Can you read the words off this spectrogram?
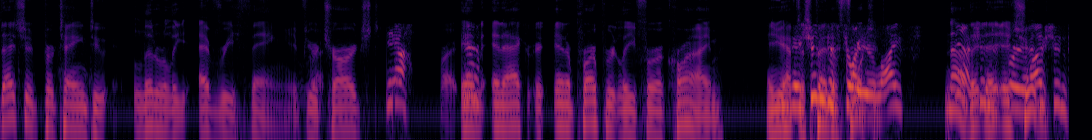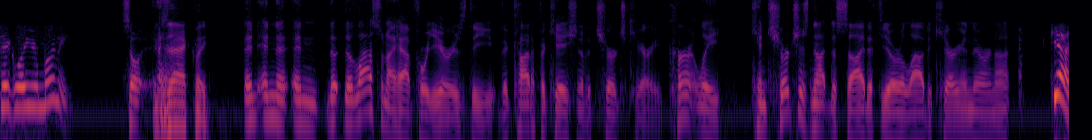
that should pertain to literally everything. If you're charged yeah, right. in, inaccurate, inappropriately for a crime, and you have they to shouldn't spend a destroy fortune. your life. No, yeah, they- it shouldn't it destroy your life. shouldn't. Shouldn't take away your money. So Exactly. And and the, and the, the last one I have for you here is the the codification of a church carry. Currently, can churches not decide if you're allowed to carry in there or not? Yeah,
